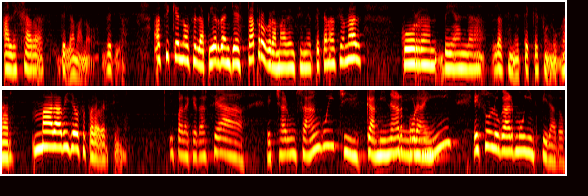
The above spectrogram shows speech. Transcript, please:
alejadas de la mano de Dios. Así que no se la pierdan, ya está programada en Cineteca Nacional. Corran, véanla, la Cineteca es un lugar maravilloso para ver cine. Y para quedarse a echar un sándwich y caminar Sí. por ahí, es un lugar muy inspirador.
